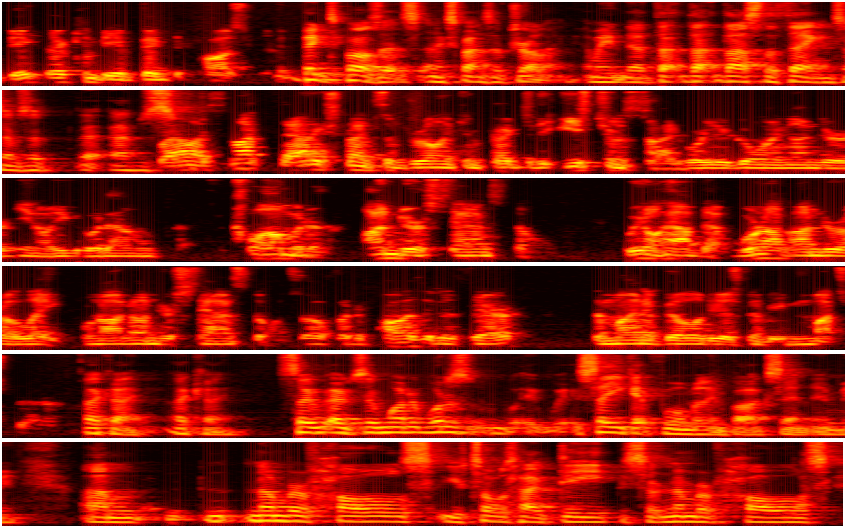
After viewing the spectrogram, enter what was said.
big, there can be a big deposit. Big deposits and expensive drilling. I mean, that, that that's the thing in terms of. Uh, well, it's not that expensive drilling compared to the eastern side where you're going under, you know, you go down a kilometer under sandstone. We don't have that. We're not under a lake. We're not under sandstone. So if a deposit is there, the mineability is going to be much better. Okay, okay. So, uh, so what, what is? Say you get four million bucks in. I mean, um, number of holes. You've told us how deep. So, number of holes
